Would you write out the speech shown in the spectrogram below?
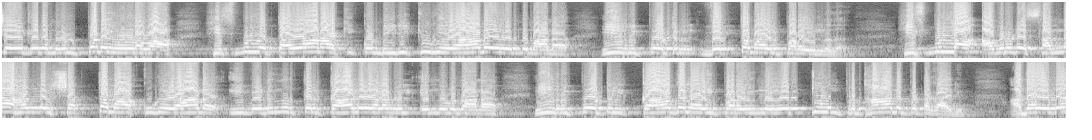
ശേഖരം ഉൾപ്പെടെയുള്ളവ ഹിസ്ബുള്ള തയ്യാറാക്കിക്കൊണ്ടിരിക്കുകയാണ് എന്നുമാണ് ഈ റിപ്പോർട്ടിൽ വ്യക്തമായി പറയുന്നത്. ഹിസ്ബുള്ള അവരുടെ സന്നാഹങ്ങൾ ശക്തമാക്കുകയാണ് ഈ വെടിനിർത്തൽ കാലയളവിൽ എന്നുള്ളതാണ് ഈ റിപ്പോർട്ടിൽ കാതലായി പറയുന്ന ഏറ്റവും പ്രധാനപ്പെട്ട കാര്യം. അതായത്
